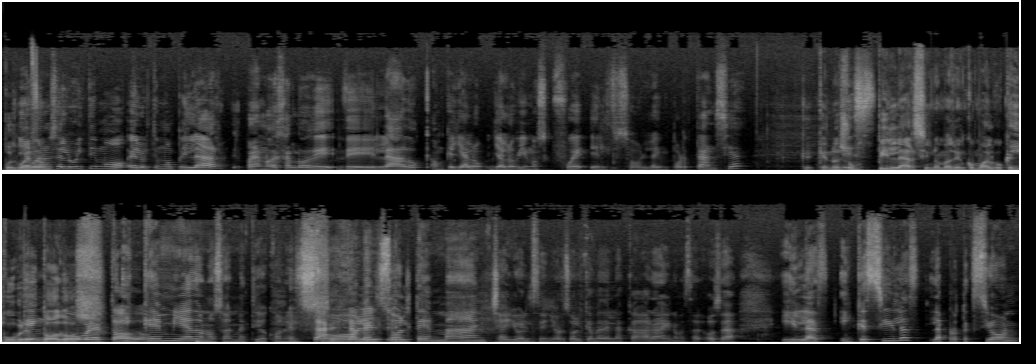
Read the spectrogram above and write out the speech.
Pues Y bueno, bueno, es el último, el último pilar, para no dejarlo de, de lado, aunque ya lo, ya lo vimos, fue el sol. La importancia que, que no es un pilar, sino más bien como algo que y cubre que todos. cubre todo. Y qué miedo nos han metido con el sol. El sol te mancha, yo el señor sol que me dé en la cara y no me sale. O sea, y las, y que sí las, la protección,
